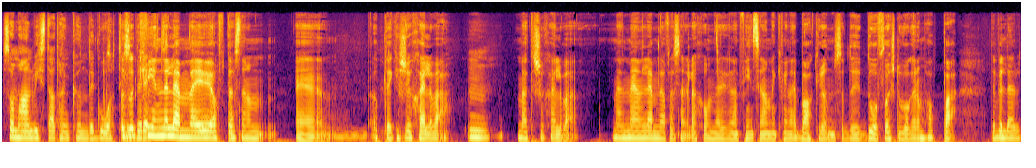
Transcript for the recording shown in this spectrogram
Som han visste att han kunde gå till alltså, direkt. Kvinnor lämnar ju oftast när de eh, upptäcker sig själva, mm. möter sig själva. Men män lämnar oftast en relation när det redan finns en annan kvinna i bakgrunden, så det är då först vågar de hoppa. Det är väl där du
